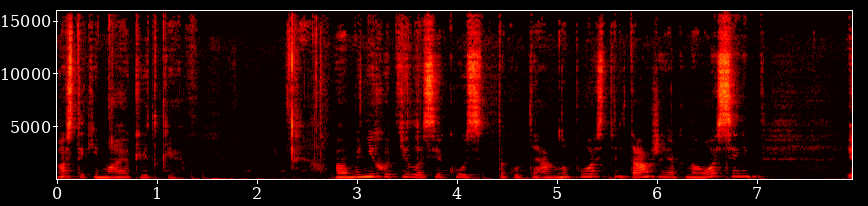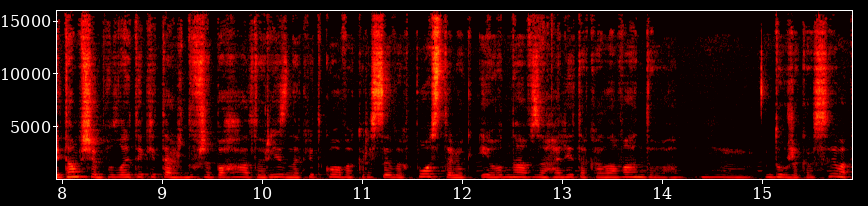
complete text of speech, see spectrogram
Ось такі маю квітки. Мені хотілося якусь таку темну постіль, там вже як на осінь. І там ще були такі теж дуже багато різних квіткових красивих постельок, і одна взагалі така лавандова, дуже красива.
